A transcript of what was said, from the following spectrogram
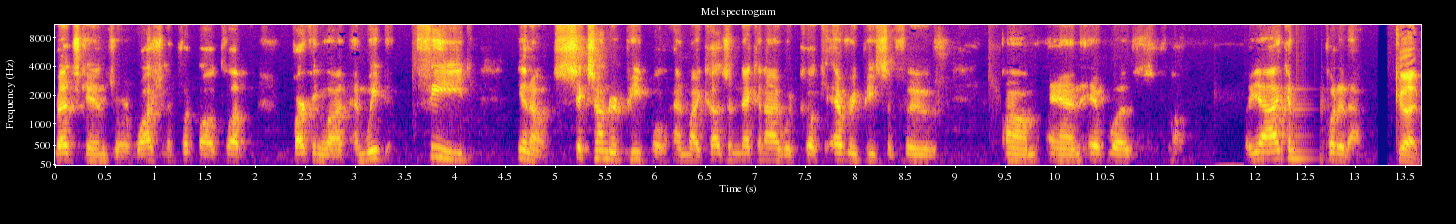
Redskins or Washington Football Club parking lot, and we'd feed – you know, 600 people, and my cousin Nick and I would cook every piece of food, um, and it was. But yeah, I can put it out. Good.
